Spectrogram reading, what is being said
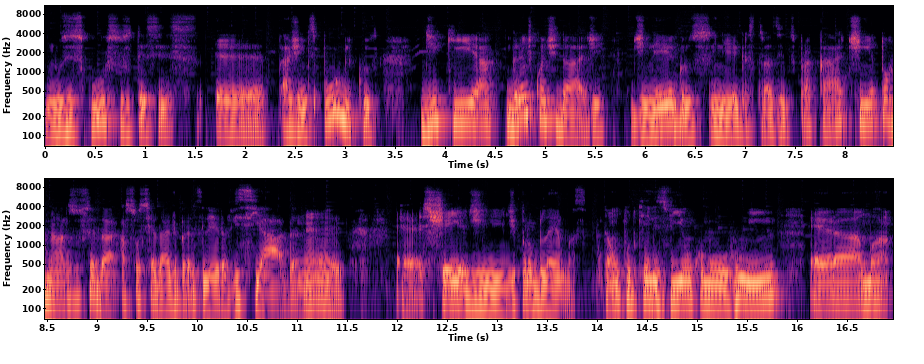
nos discursos desses é, agentes públicos de que a grande quantidade de negros e negras trazidos para cá tinha tornado a sociedade, a sociedade brasileira viciada, né? É, cheia de, de problemas. Então, tudo que eles viam como ruim era, uma,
